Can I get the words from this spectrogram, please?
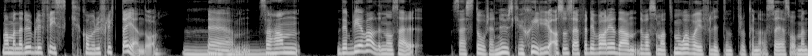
mamma när du blir frisk, kommer du flytta igen då? Mm. Ehm, så han, det blev aldrig någon så här, så här stor, så här, nu ska vi skilja alltså så här, För det var redan, det var som att Moa var ju för liten för att kunna säga så. Men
